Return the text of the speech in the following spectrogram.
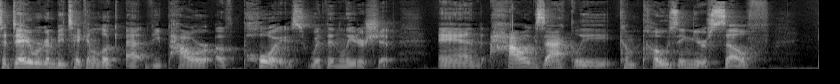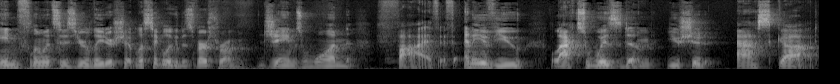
Today, we're going to be taking a look at the power of poise within leadership and how exactly composing yourself influences your leadership. Let's take a look at this verse from James 1 5. If any of you lacks wisdom, you should ask God,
